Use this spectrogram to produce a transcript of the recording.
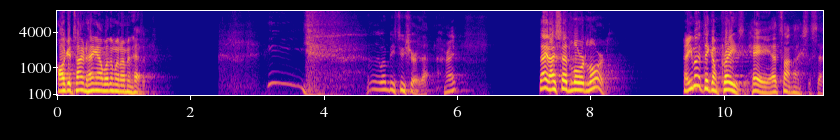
I'll get time to hang out with him when I'm in heaven. I wouldn't be too sure of that, right? Right, I said, Lord, Lord. Now you might think I'm crazy. Hey, that's not nice to say.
